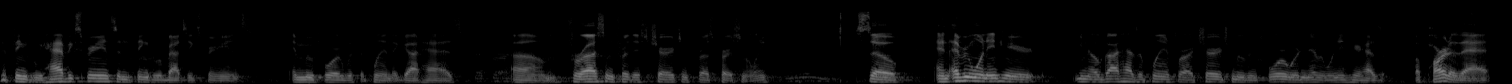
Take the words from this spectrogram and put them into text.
the things we have experienced and the things we're about to experience and move forward with the plan that God has um, for us and for this church and for us personally. So, and everyone in here, you know, God has a plan for our church moving forward, and everyone in here has a part of that.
